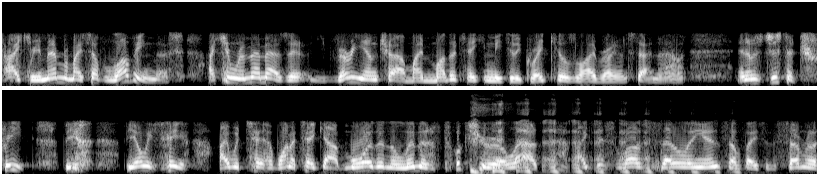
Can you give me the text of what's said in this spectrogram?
I can remember myself loving this. I can remember as a very young child, my mother taking me to the Great Kills Library on Staten Island, and it was just a treat. the The only thing I would ta- want to take out more than the limit of books you're allowed. I just love settling in someplace in the summer.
